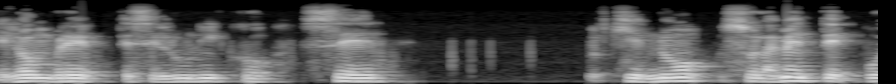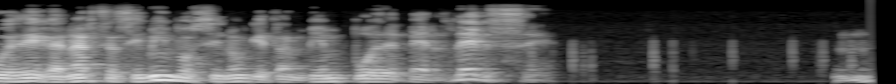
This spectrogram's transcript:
El hombre es el único ser que no solamente puede ganarse a sí mismo, sino que también puede perderse. ¿Mm?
